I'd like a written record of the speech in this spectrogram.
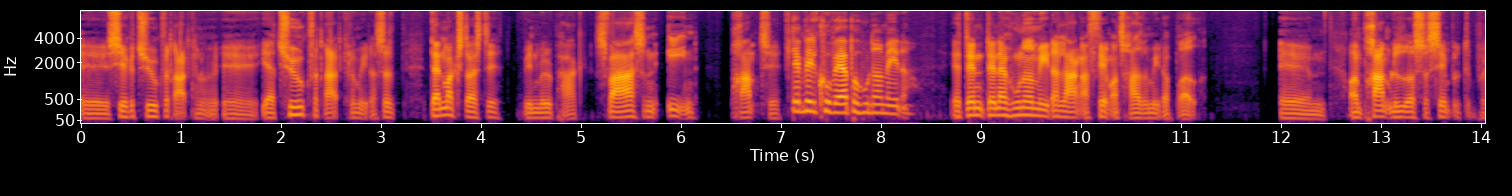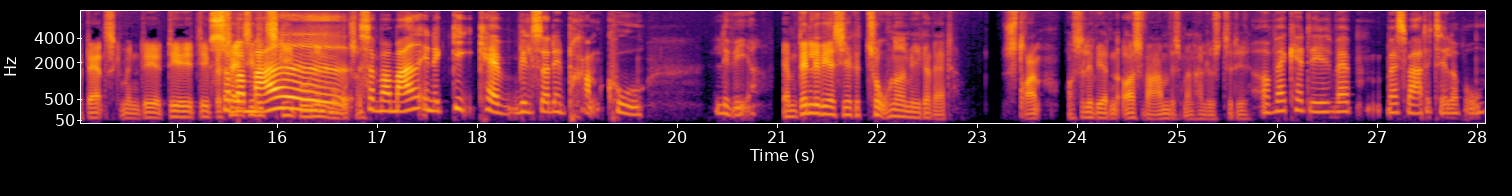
øh, cirka 20 kvadratkilometer. Øh, ja, 20 kvadratkilometer. Så Danmarks største vindmøllepark svarer sådan en pram til. Den vil kunne være på 100 meter? Ja, den, den er 100 meter lang og 35 meter bred. Øhm, og en pram lyder så simpelt på dansk, men det, det, det er basalt set et skib uden en motor. Så hvor meget energi kan, vil sådan en pram kunne levere? Jamen, den leverer cirka 200 megawatt strøm, og så leverer den også varme, hvis man har lyst til det. Og hvad, kan det, hvad, hvad svarer det til at bruge?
